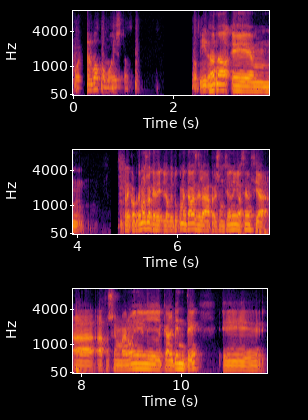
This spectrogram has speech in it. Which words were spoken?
por algo como esto. Lo pido. No, no, eh, recordemos lo que, lo que tú comentabas de la presunción de inocencia a, José Manuel Calvente. Eh,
